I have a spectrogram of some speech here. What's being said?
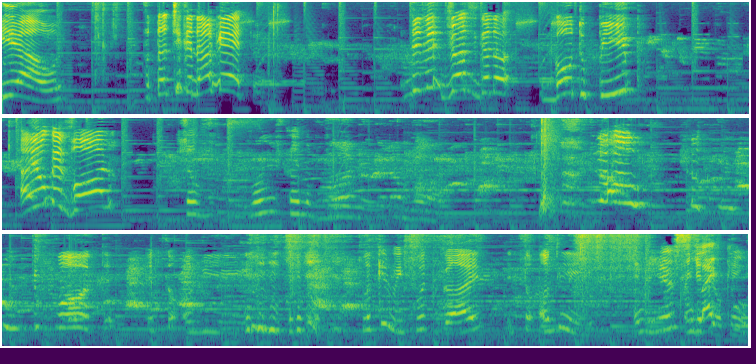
Yo! Put the chicken nugget! Did it just gonna go to peep? Are you okay, Von? So, Von is kind of funny. No! Look at my foot. It's so ugly. Look at my foot, guys. It's so ugly. And here's I'm just joking.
